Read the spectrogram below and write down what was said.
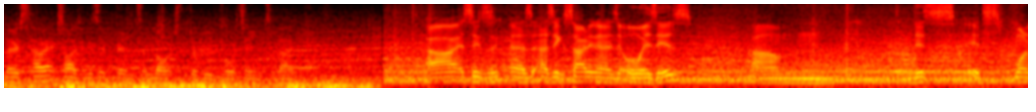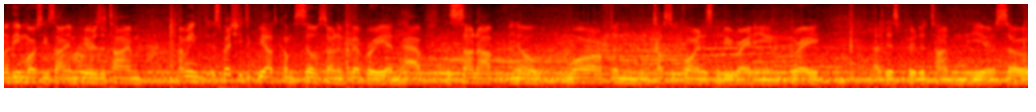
Lewis, how exciting has it been to launch the W14 today? Uh, it's ex as, as exciting as it always is. Um, this it's one of the most exciting periods of time. I mean, especially to be able to come to Silverstone in February and have the sun up. You know, more often toss the coin, it's going to be raining and grey at this period of time in the year. So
